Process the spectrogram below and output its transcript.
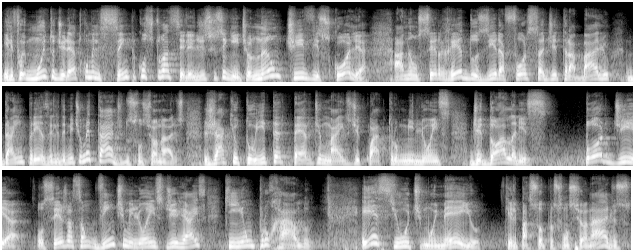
ele foi muito direto, como ele sempre costuma ser. Ele disse o seguinte: eu não tive escolha a não ser reduzir a força de trabalho da empresa. Ele demitiu metade dos funcionários, já que o Twitter perde mais de 4 milhões de dólares por dia, ou seja, são 20 milhões de reais que iam para o ralo. Esse último e-mail que ele passou para os funcionários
